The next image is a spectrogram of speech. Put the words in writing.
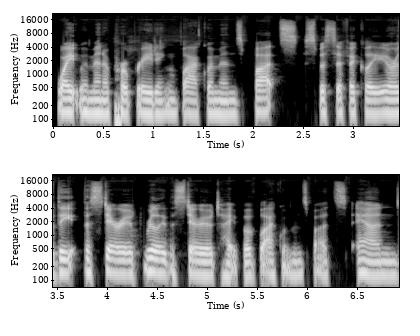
white women appropriating black women's butts specifically or the the stereo really the stereotype of black women's butts. And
